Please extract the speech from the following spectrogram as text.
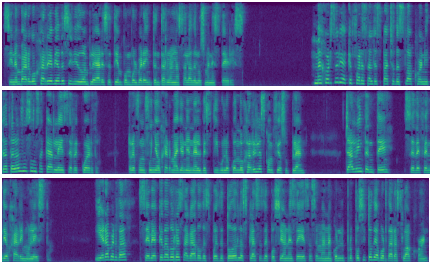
Sin embargo, Harry había decidido emplear ese tiempo en volver a intentarlo en la sala de los menesteres. Mejor sería que fueras al despacho de Slughorn y trataras de sonsacarle ese recuerdo, refunfuñó Hermione en el vestíbulo cuando Harry les confió su plan. Ya lo intenté, se defendió Harry molesto. Y era verdad, se había quedado rezagado después de todas las clases de pociones de esa semana con el propósito de abordar a Slughorn,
